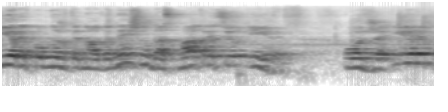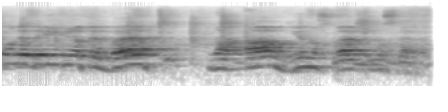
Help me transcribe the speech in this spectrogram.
y помножити на одиничну дасть матрицю y. Отже, y буде дорівнювати b на а в мінус першому степені.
